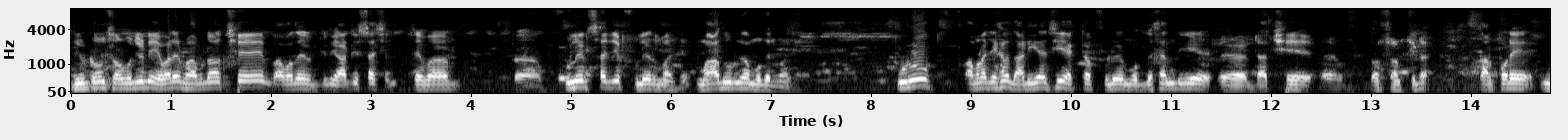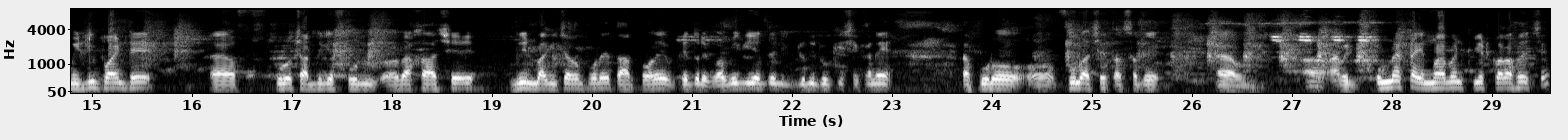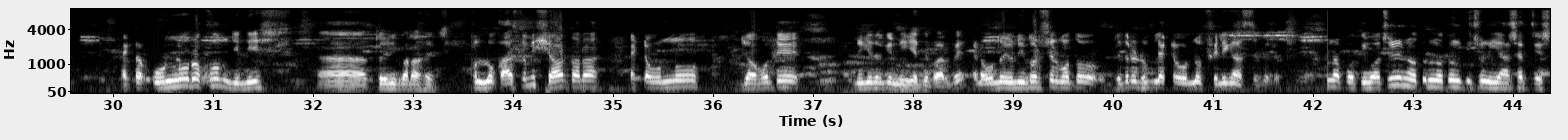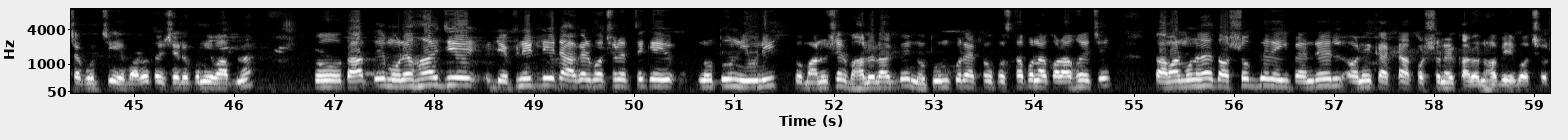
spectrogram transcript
নিউটন সর্বজনীন এবারের ভাবনা হচ্ছে আমাদের যিনি আর্টিস্ট আছেন এবার ফুলের সাজে ফুলের মাঝে মা দুর্গা মোদের মাঝে পুরো আমরা যেখানে দাঁড়িয়ে আছি একটা ফুলের মধ্যেখান দিয়ে যাচ্ছে দর্শনার্থীরা তারপরে মিডল পয়েন্টে পুরো চারদিকে ফুল রাখা আছে গ্রিন বাগিচার উপরে তারপরে ভেতরে গর্ভে গিয়ে যদি ঢুকি সেখানে পুরো ফুল আছে তার সাথে অন্য একটা এনভায়রনমেন্ট ক্রিয়েট করা হয়েছে একটা অন্যরকম জিনিস তৈরি করা হয়েছে। লোক আসলে আমি শিওর তারা একটা অন্য জগতে নিজেদেরকে নিয়ে যেতে পারবে। একটা অন্য ইউনিভার্সের মতো ভেতরে ঢুকলে একটা অন্য ফিলিং আসতে চলেছে। আমরা প্রতি বছরই নতুন নতুন কিছু নিয়ে আসার চেষ্টা করছি, এবারও তো সেরকমই ভাবনা। তো তাতে মনে হয় যে ডেফিনেটলি এটা আগের বছরের থেকে নতুন ইউনিক তো মানুষের ভালো লাগবে। নতুন করে একটা উপস্থাপনা করা হয়েছে। তো আমার মনে হয় দর্শকদের এই প্যান্ডেল অনেক একটা আকর্ষণের কারণ হবে এবছর।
